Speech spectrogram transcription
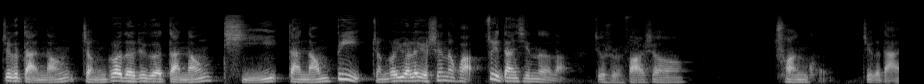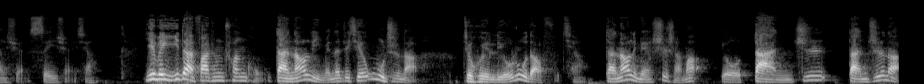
这个胆囊整个的这个胆囊体、胆囊壁整个越来越深的话，最担心的呢就是发生穿孔。这个答案选 C 选项，因为一旦发生穿孔，胆囊里面的这些物质呢。就会流入到腹腔，胆囊里面是什么？有胆汁，胆汁呢，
